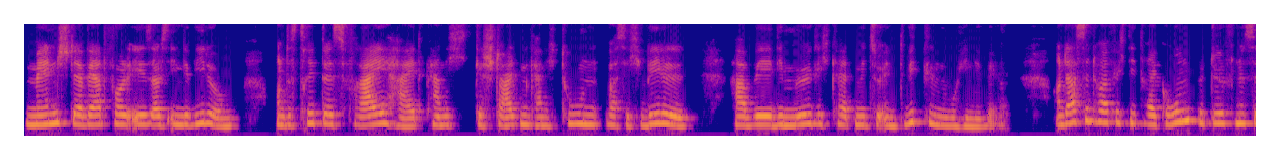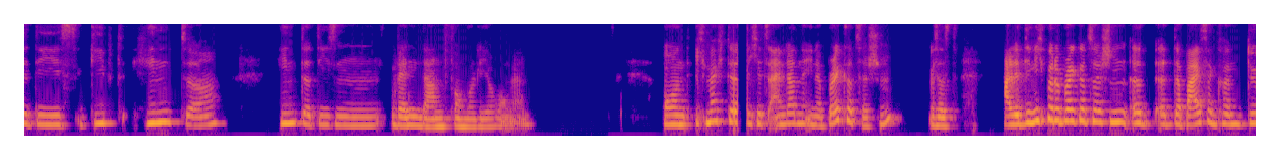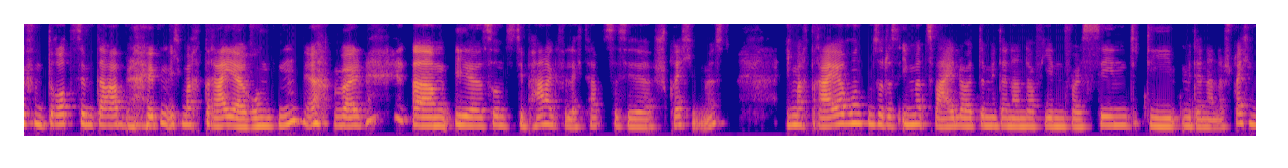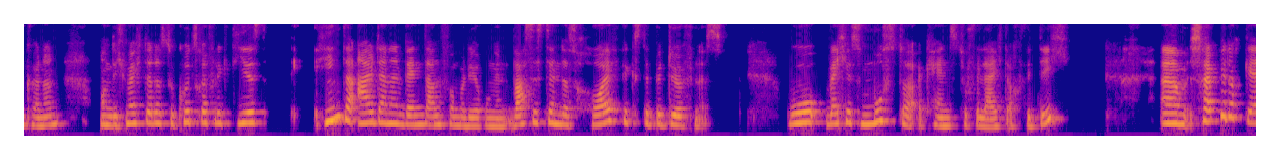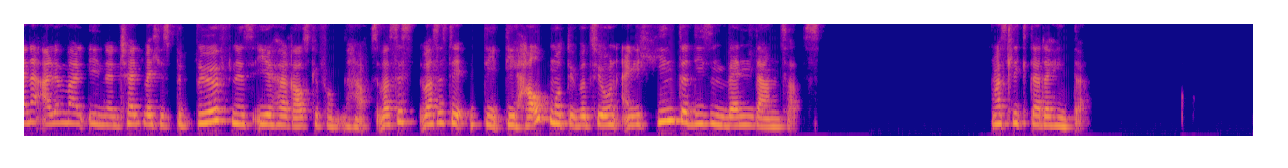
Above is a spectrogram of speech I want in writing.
Mensch, der wertvoll ist, als Individuum. Und das dritte ist Freiheit, kann ich gestalten, kann ich tun, was ich will, habe die Möglichkeit, mich zu entwickeln, wohin ich will. Und das sind häufig die drei Grundbedürfnisse, die es gibt hinter, hinter diesen Wenn-Dann-Formulierungen. Und ich möchte dich jetzt einladen in eine Breakout-Session. Das heißt, alle, die nicht bei der Breakout-Session äh, äh dabei sein können, dürfen trotzdem da bleiben. Ich mache Dreierrunden, ja, weil ähm, ihr sonst die Panik vielleicht habt, dass ihr sprechen müsst. Ich mache Dreierrunden, sodass immer zwei Leute miteinander auf jeden Fall sind, die miteinander sprechen können. Und ich möchte, dass du kurz reflektierst, hinter all deinen Wenn-Dann-Formulierungen, was ist denn das häufigste Bedürfnis? Wo, welches Muster erkennst du vielleicht auch für dich? Ähm, schreibt mir doch gerne alle mal in den Chat, welches Bedürfnis ihr herausgefunden habt. Was ist, was ist die, die, die Hauptmotivation eigentlich hinter diesem Wenn-Dann-Satz? Was liegt da dahinter?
